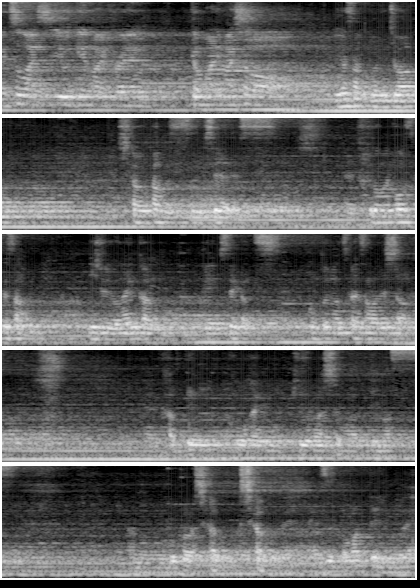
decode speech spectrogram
Until I see you again, my friend, 頑張りましょ皆さんこんにちはシカゴカブス鈴木誠也ですえー福留孝介さん24年間の現役生活本当にお疲れ様でした、えー勝手に後輩に わせてもらっています。あの僕はシカゴシカゴでずっと待っているので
